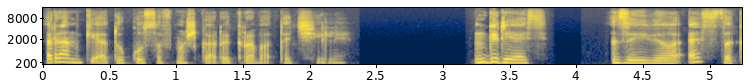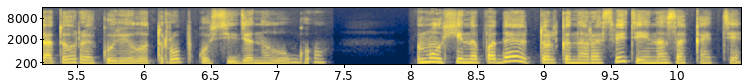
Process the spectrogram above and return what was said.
ранки от укусов мошкары кровоточили. «Грязь», — заявила Эсса, которая курила трубку, сидя на лугу. «Мухи нападают только на рассвете и на закате.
